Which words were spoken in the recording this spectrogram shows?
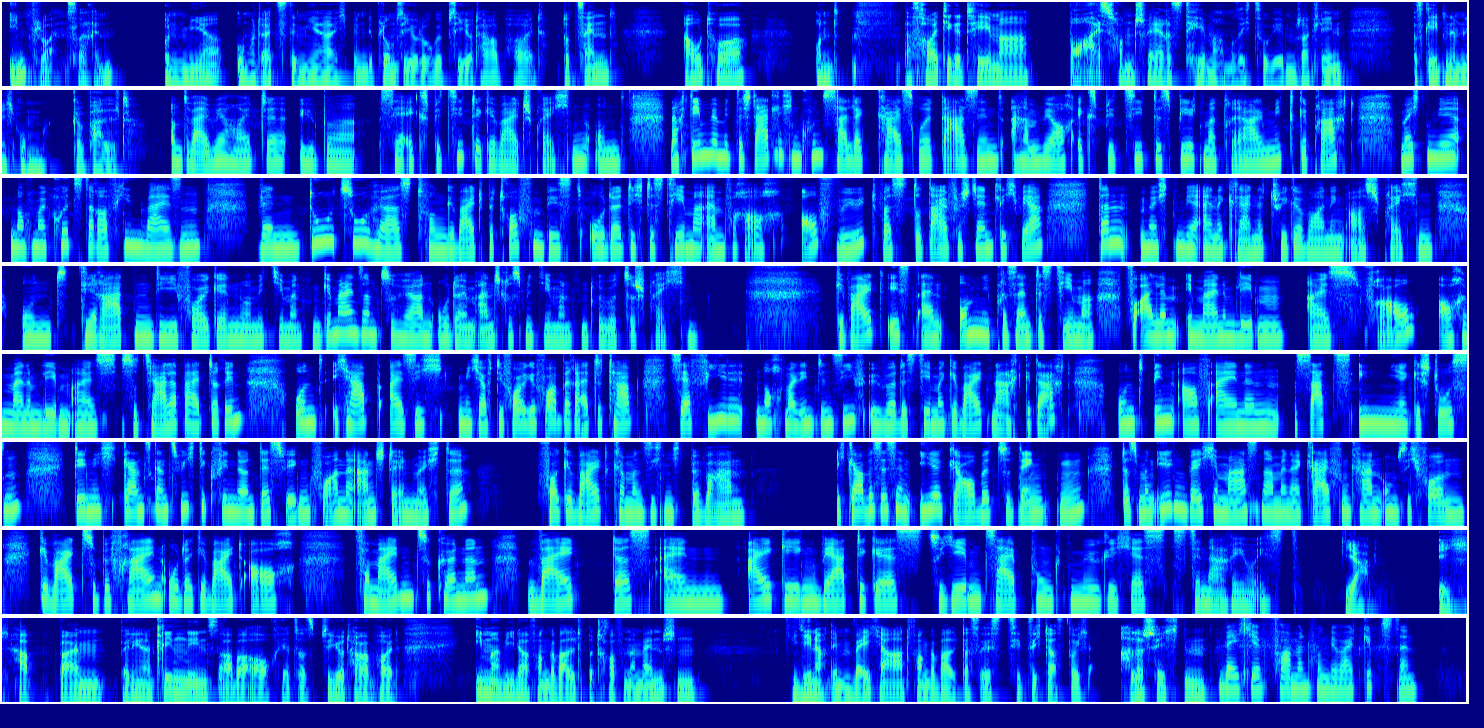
Influencerin und mir, Umut Özdemir. Ich bin Diplompsychologe, Psychotherapeut, Dozent, Autor und das heutige Thema, boah, ist schon ein schweres Thema, muss ich zugeben, Jacqueline. Es geht nämlich um Gewalt. Und weil wir heute über sehr explizite Gewalt sprechen und nachdem wir mit der staatlichen Kunsthalle Karlsruhe da sind, haben wir auch explizites Bildmaterial mitgebracht. Möchten wir noch mal kurz darauf hinweisen, wenn du zuhörst, von Gewalt betroffen bist oder dich das Thema einfach auch aufwühlt, was total verständlich wäre, dann möchten wir eine kleine Trigger Warning aussprechen und die raten, die Folge nur mit jemandem gemeinsam zu hören oder im Anschluss mit jemandem drüber zu sprechen. Gewalt ist ein omnipräsentes Thema, vor allem in meinem Leben als Frau auch in meinem Leben als Sozialarbeiterin. Und ich habe, als ich mich auf die Folge vorbereitet habe, sehr viel nochmal intensiv über das Thema Gewalt nachgedacht und bin auf einen Satz in mir gestoßen, den ich ganz, ganz wichtig finde und deswegen vorne anstellen möchte. Vor Gewalt kann man sich nicht bewahren. Ich glaube, es ist ein Irrglaube zu denken, dass man irgendwelche Maßnahmen ergreifen kann, um sich von Gewalt zu befreien oder Gewalt auch vermeiden zu können, weil das ein allgegenwärtiges, zu jedem Zeitpunkt mögliches Szenario ist. Ja, ich habe beim Berliner Krisendienst, aber auch jetzt als Psychotherapeut immer wieder von Gewalt betroffener Menschen Je nachdem, welche Art von Gewalt das ist, zieht sich das durch alle Schichten. Welche Formen von Gewalt gibt es denn?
